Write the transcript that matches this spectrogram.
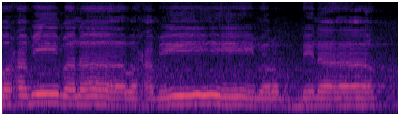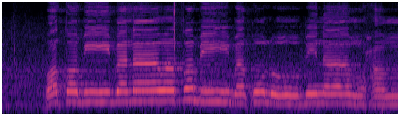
وحبيبنا وحبيب ربنا وطبيبنا وطبيب قلوبنا محمدا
